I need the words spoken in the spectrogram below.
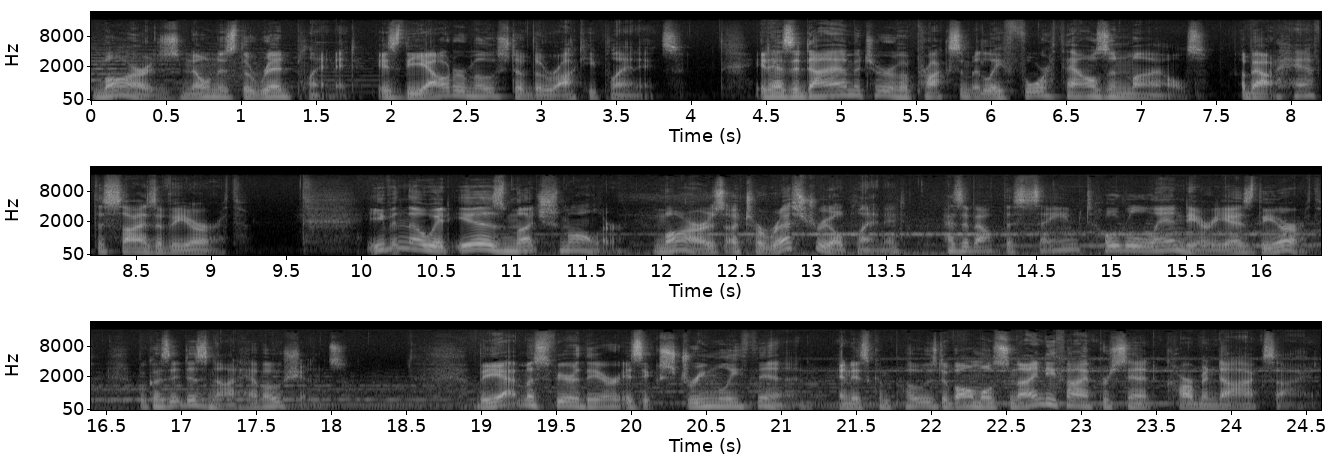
Mars, known as the Red Planet, is the outermost of the rocky planets. It has a diameter of approximately 4,000 miles, about half the size of the Earth. Even though it is much smaller, Mars, a terrestrial planet, has about the same total land area as the Earth because it does not have oceans. The atmosphere there is extremely thin and is composed of almost 95% carbon dioxide.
